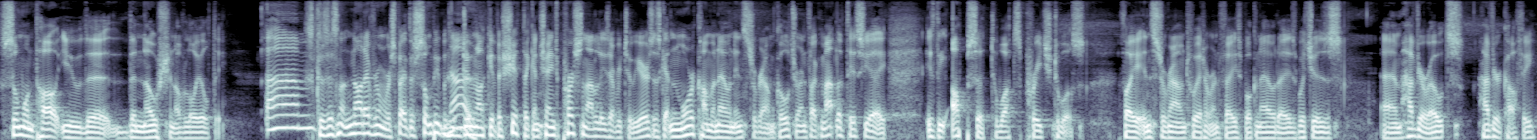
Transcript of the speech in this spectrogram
Someone taught you the the notion of loyalty. Um, because it's not not everyone respect. There's some people who No. do not give a shit. They can change personalities every two years. It's getting more common now in Instagram culture. In fact, Matt Le Tissier is the opposite to what's preached to us via Instagram, Twitter, and Facebook nowadays, which is um, have your oats, have your coffee,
